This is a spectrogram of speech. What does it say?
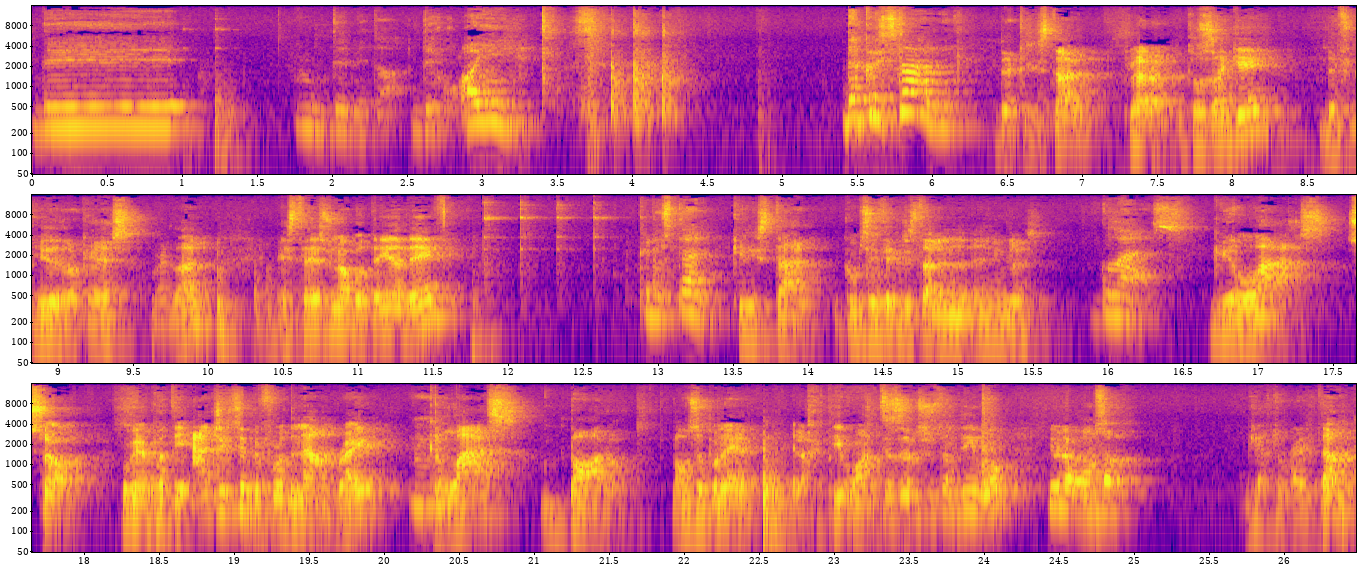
de... De metal, de... ¡Ay! De cristal. De cristal. Claro, entonces hay que definir lo que es, ¿verdad? Esta es una botella de Cristal. cristal. ¿Cómo se dice cristal en, en inglés? Glass. Glass. So, we're going to put the adjective before the noun, right? Mm-hmm. Glass bottle. Vamos a poner el adjetivo antes del sustantivo y la vamos a... You have to write it down.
